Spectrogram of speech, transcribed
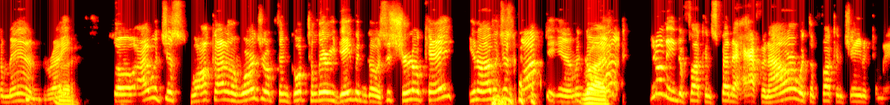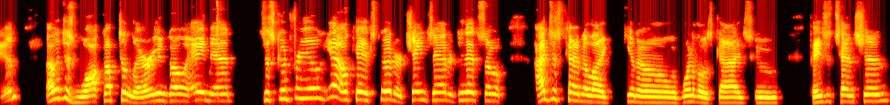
command, right? right? So I would just walk out of the wardrobe thing, go up to Larry David and go, is this shirt okay? You know, I would just talk to him and go, right. ah, you don't need to fucking spend a half an hour with the fucking chain of command. I would just walk up to Larry and go, hey, man, is this good for you? Yeah, okay, it's good. Or change that or do that. So I just kind of like, you know, one of those guys who pays attention,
